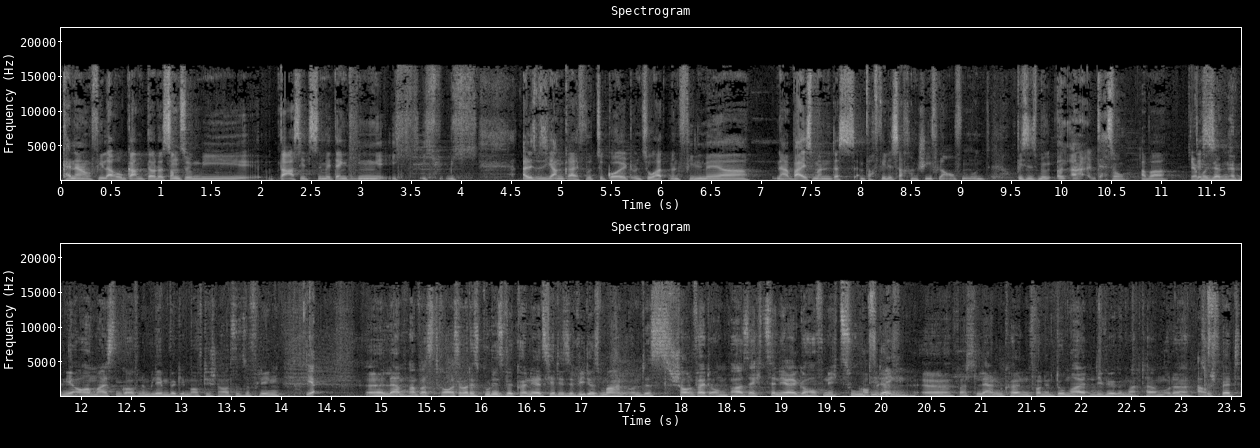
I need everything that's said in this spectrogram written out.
keine Ahnung, viel arroganter oder sonst irgendwie da sitzen und mir denken, ich, ich, ich alles, was ich angreife, wird zu Gold. Und so hat man viel mehr, na, weiß man, dass einfach viele Sachen schief laufen und Business möglich. Äh, so, aber ja, muss ich sagen, hat mir auch am meisten geholfen, im Leben wirklich mal auf die Schnauze zu fliegen. Ja äh, lernt man was draus. Aber das Gute ist, wir können jetzt hier diese Videos machen und es schauen vielleicht auch ein paar 16-Jährige hoffentlich zu, hoffentlich. die dann äh, was lernen können von den Dummheiten, die wir gemacht haben oder Auf, zu spät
